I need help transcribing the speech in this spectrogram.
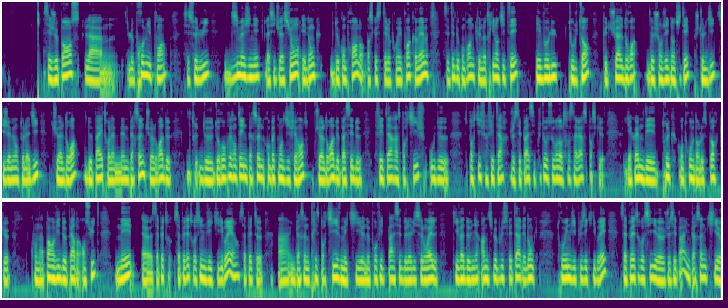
c'est je pense, la, le premier point, c'est celui d'imaginer la situation et donc de comprendre, parce que c'était le premier point quand même, c'était de comprendre que notre identité évolue tout le temps, que tu as le droit de changer d'identité. Je te le dis, si jamais on te l'a dit, tu as le droit de ne pas être la même personne, tu as le droit de, représenter une personne complètement différente, tu as le droit de passer de fêtard à sportif ou de sportif à fêtard, je sais pas, c'est plutôt souvent dans le sens inverse parce qu'il y a quand même des trucs qu'on trouve dans le sport que qu'on n'a pas envie de perdre ensuite, mais euh, ça, peut être, aussi une vie équilibrée, hein. ça peut être euh, une personne très sportive mais qui euh, ne profite pas assez de la vie selon elle, qui va devenir un petit peu plus fêtard et donc trouver une vie plus équilibrée. Ça peut être aussi, je sais pas, une personne qui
